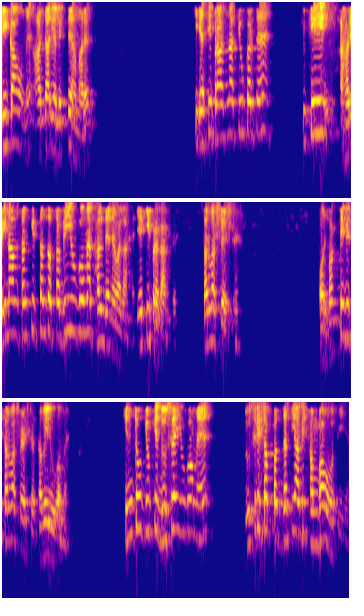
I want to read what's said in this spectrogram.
टीकाओं में आचार्य लिखते हैं हमारे, कि ऐसी प्रार्थना क्यों करते हैं? क्योंकि हरिनाम संकीर्तन तो सभी युगों में फल देने वाला है, एक ही प्रकार से। सर्वश्रेष्ठ है। और भक्ति भी सर्वश्रेष्ठ है सभी युगों में। किंतु क्योंकि दूसरे युगों में दूसरी सब पद्धतियाँ भी संभव होती है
